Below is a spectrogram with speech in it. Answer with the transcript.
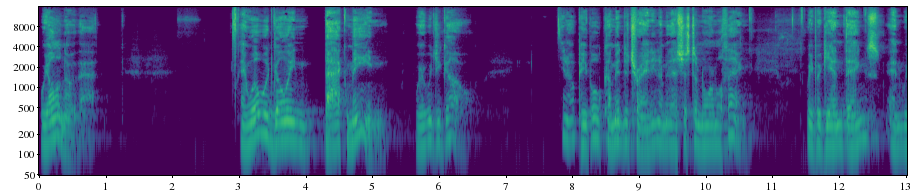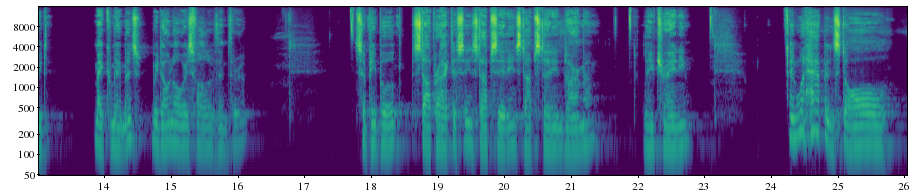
We all know that. And what would going back mean? Where would you go? You know, people come into training. I mean, that's just a normal thing. We begin things and we make commitments. We don't always follow them through. So people stop practicing, stop sitting, stop studying Dharma, leave training. And what happens to all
